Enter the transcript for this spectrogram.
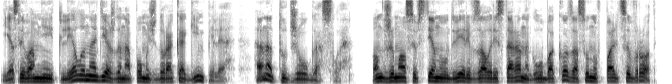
Если во мне и тлела надежда на помощь дурака Гимпеля, она тут же угасла. Он вжимался в стену у двери в зал ресторана, глубоко засунув пальцы в рот,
